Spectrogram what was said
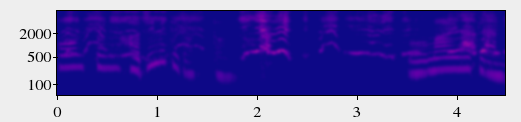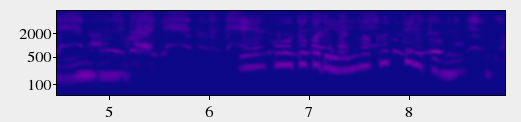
本当に初めてだったんだ。お前みたいな人間は。遠行とかでやりまくってると思ってた。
